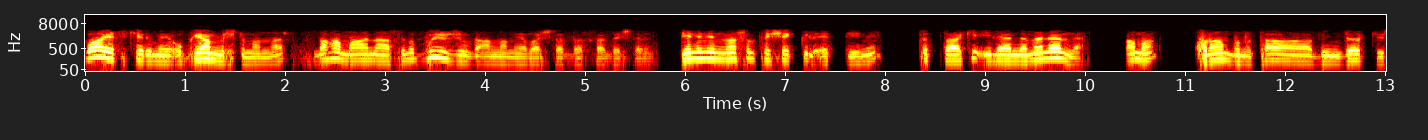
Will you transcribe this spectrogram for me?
Bu ayeti kerimeyi okuyan Müslümanlar daha manasını bu yüzyılda anlamaya başladılar kardeşlerim. Geninin nasıl teşekkül ettiğini tıptaki ilerlemelerle ama Kur'an bunu ta 1400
